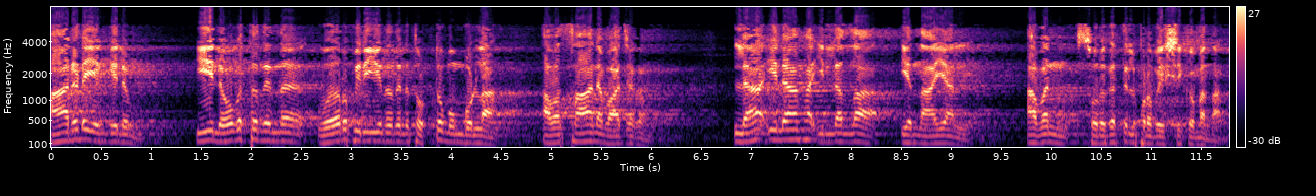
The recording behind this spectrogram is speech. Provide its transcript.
ആരുടെയെങ്കിലും ഈ ലോകത്ത് നിന്ന് വേർപിരിയുന്നതിന് തൊട്ടു മുമ്പുള്ള അവസാന വാചകം ലാ ഇലാഹ ഇല്ലല്ല എന്നായാൽ അവൻ സ്വർഗത്തിൽ പ്രവേശിക്കുമെന്നാണ്.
